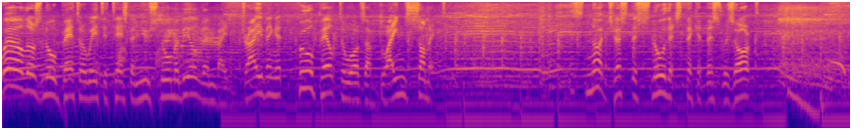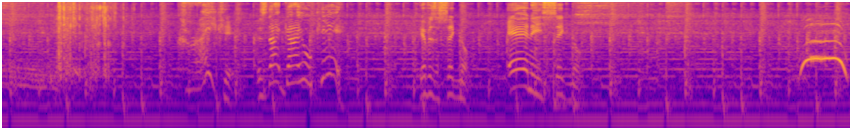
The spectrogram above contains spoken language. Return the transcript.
Well, there's no better way to test a new snowmobile than by driving it full pelt towards a blind summit. It's not just the snow that's thick at this resort. Crikey! Is that guy okay? Give us a signal. Any signal. Woo!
